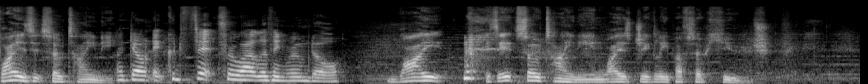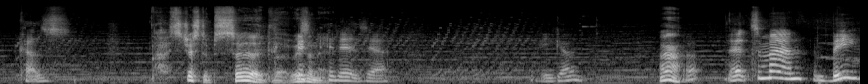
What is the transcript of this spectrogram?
Why is it so tiny? I don't. It could fit through our living room door. Why is it so tiny and why is Jigglypuff so huge? Cause It's just absurd though, isn't it it? is, yeah. There you go. Ah, Oh, that's a man. B.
